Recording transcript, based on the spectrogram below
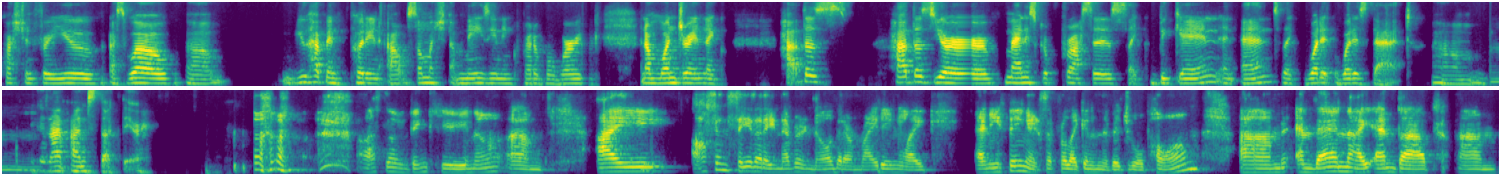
question for you as well. You have been putting out so much amazing, incredible work. And I'm wondering like, how does how does your manuscript process like begin and end? Like what it, what is that? Um, because I'm, I'm stuck there. awesome, thank you. You know, um, I often say that I never know that I'm writing like anything except for like an individual poem. Um, and then I end up um,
